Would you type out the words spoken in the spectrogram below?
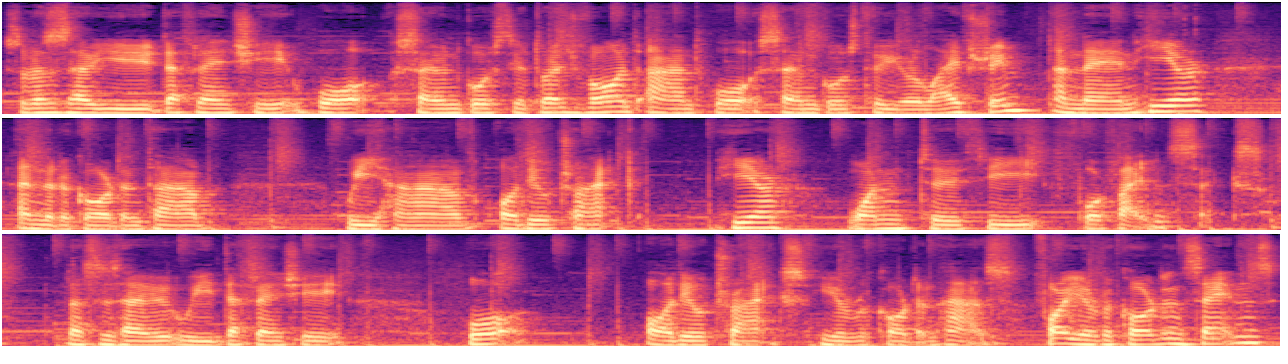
So this is how you differentiate what sound goes to your Twitch VOD and what sound goes to your live stream. And then here in the recording tab, we have audio track here, one, two, three, four, five, and six. This is how we differentiate what audio tracks your recording has. For your recording settings,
